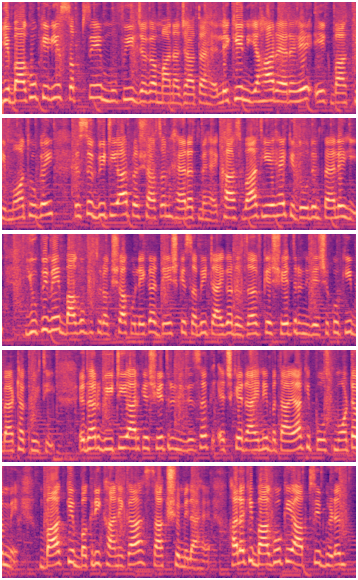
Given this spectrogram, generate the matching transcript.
ये बाघों के लिए सबसे मुफीद जगह माना जाता है, लेकिन यहाँ रह रहे एक बाघ की मौत हो गई। इससे वीटीआर प्रशासन हैरत में है। खास बात यह है कि दो दिन पहले ही यूपी में बाघों की सुरक्षा को लेकर देश के सभी टाइगर रिज़र्व के क्षेत्र निदेशकों की बैठक हुई थी। इधर वीटीआर के क्षेत्र निदेशक एच के राय ने बताया कि पोस्टमार्टम में बाघ के बकरी खाने का साक्ष्य मिला है। हालाँकि बाघों के आपसी भिड़ंत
